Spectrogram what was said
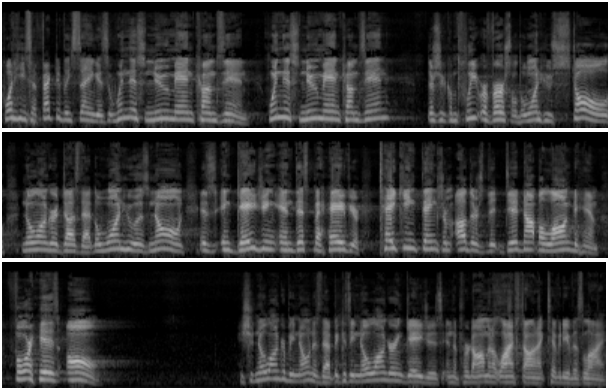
What he's effectively saying is when this new man comes in, when this new man comes in, there's a complete reversal. The one who stole no longer does that. The one who is known is engaging in this behavior, taking things from others that did not belong to him for his own. He should no longer be known as that because he no longer engages in the predominant lifestyle and activity of his life.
